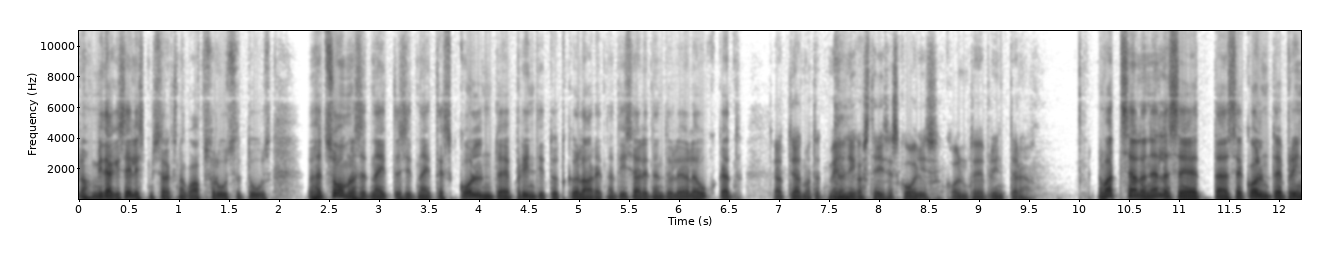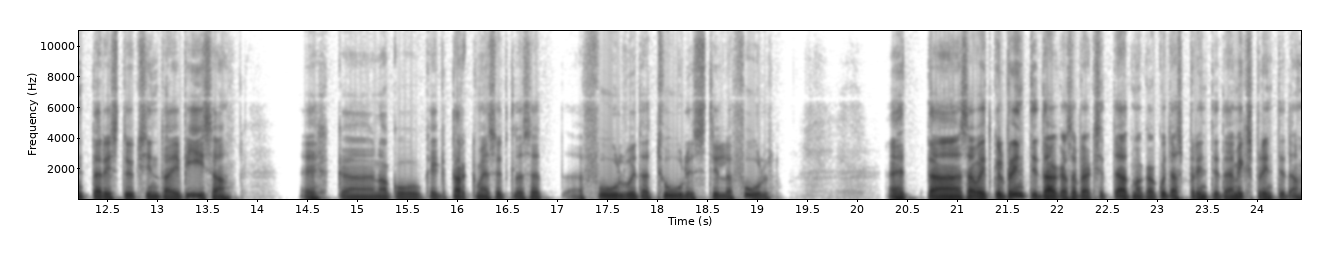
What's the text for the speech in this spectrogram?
noh, midagi sellist, mis oleks nagu absoluutselt uus. ühed soomlased näitasid näiteks 3D prinditud kõlarid, nad ise olid nende üle jõle uhked. tead, teadmata, et meil on igas teises koolis 3D printer. no vot, seal on jälle see, et see 3D printerist üksinda ei piisa ehk äh, nagu keegi tark mees ütles, et a fool with a tool is still a fool. et äh, sa võid küll printida, aga sa peaksid teadma ka, kuidas printida ja miks printida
